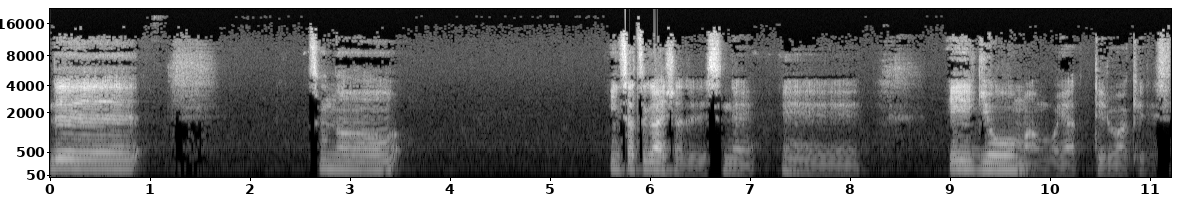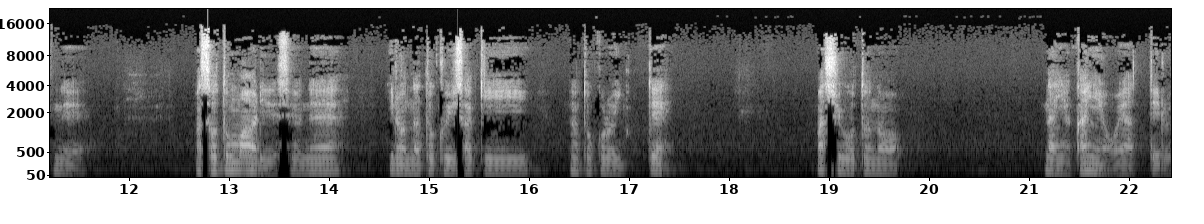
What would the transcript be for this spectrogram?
で、その、印刷会社でですね、えー、営業マンをやってるわけですね。まあ、外回りですよね。いろんな得意先のところ行って、まあ、仕事のなんやかんやをやってる。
